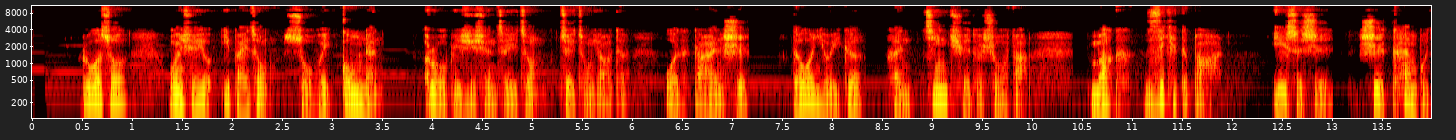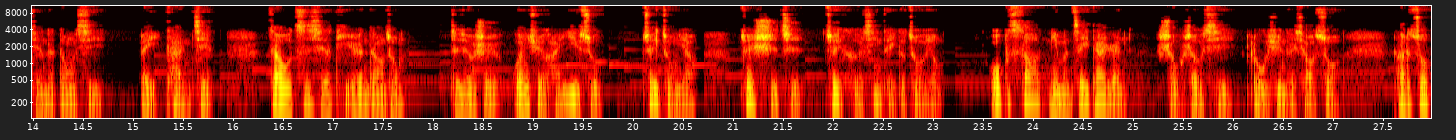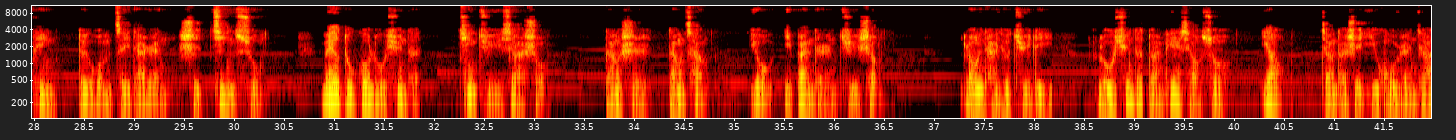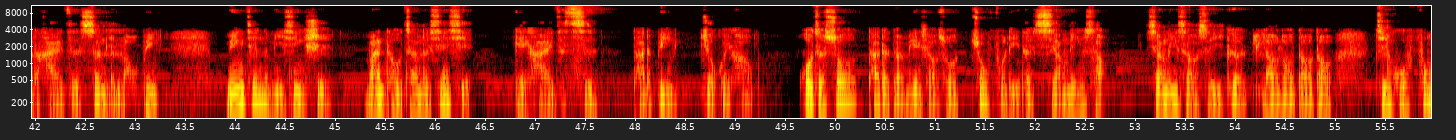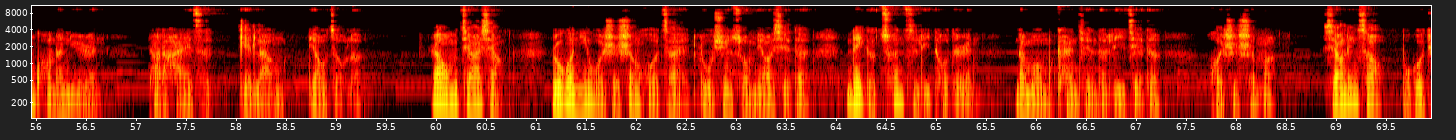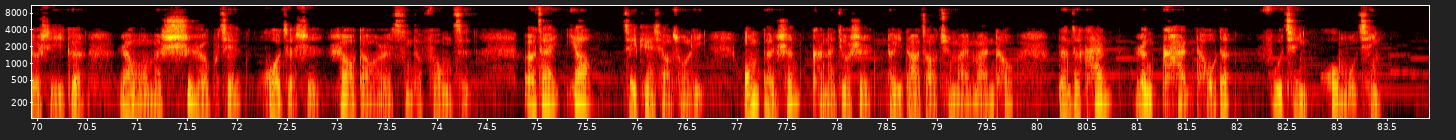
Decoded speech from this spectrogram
如果说文学有一百种所谓功能，而我必须选择一种最重要的，我的答案是：德文有一个很精确的说法，Mark Zicketbar 意思是是看不见的东西被看见，在我自己的体认当中，这就是文学和艺术最重要、最实质、最核心的一个作用。我不知道你们这一代人熟不熟悉鲁迅的小说，他的作品对我们这一代人是禁书。没有读过鲁迅的，请举一下手。当时当场有一半的人举手。龙应台就举例，鲁迅的短篇小说《药》讲的是一户人家的孩子生了老病，民间的迷信是馒头沾了鲜血给孩子吃，他的病就会好。或者说他的短篇小说《祝福》里的祥林嫂，祥林嫂是一个唠唠叨叨、近乎疯狂的女人，她的孩子给狼叼走了。让我们假想，如果你我是生活在鲁迅所描写的那个村子里头的人。那么我们看见的、理解的会是什么？祥林嫂不过就是一个让我们视而不见，或者是绕道而行的疯子。而在《药》这篇小说里，我们本身可能就是那一大早去买馒头，等着看人砍头的父亲或母亲，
